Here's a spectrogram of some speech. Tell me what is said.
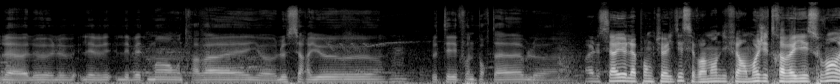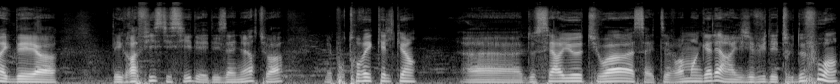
euh, les, vêtements au travail, euh, le sérieux, mm. le téléphone portable. le sérieux et la ponctualité, c'est vraiment différent. Moi, j'ai travaillé souvent avec des des graphistes ici, des designers, tu vois. Mais pour trouver quelqu'un euh, de sérieux, tu vois, ça a été vraiment galère. Hein. J'ai vu des trucs de fou. Hein.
